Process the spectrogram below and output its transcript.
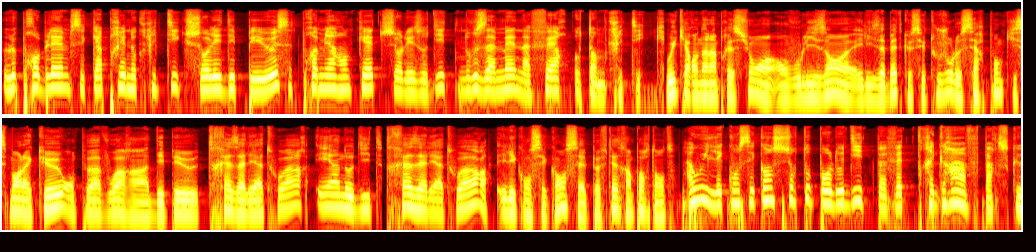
Le problème, c'est qu'après nos critiques sur les DPE, cette première enquête sur les audits nous amène à faire autant de critiques. Oui, car on a l'impression, en vous lisant, Elisabeth, que c'est toujours le serpent qui se mord la queue. On peut avoir un DPE très aléatoire et un audit très aléatoire, et les conséquences, elles peuvent être importantes. Ah oui, les conséquences, surtout pour l'audit, peuvent être très graves, parce que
